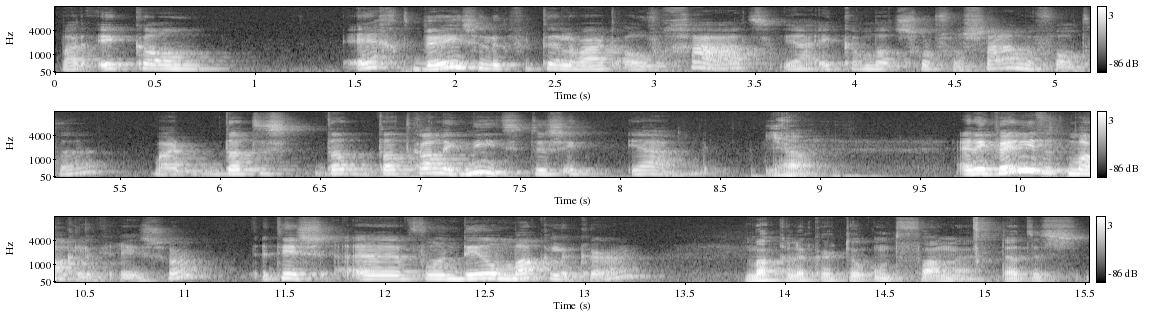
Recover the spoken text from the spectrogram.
maar ik kan echt wezenlijk vertellen waar het over gaat. Ja, ik kan dat soort van samenvatten, maar dat, is, dat, dat kan ik niet. Dus ik, ja. Ja, En ik weet niet of het makkelijker is hoor. Het is eh, voor een deel makkelijker. makkelijker te ontvangen. Dat is,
